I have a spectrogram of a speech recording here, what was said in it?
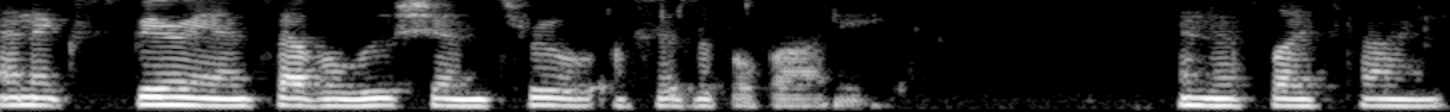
and experience evolution through a physical body in this lifetime.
